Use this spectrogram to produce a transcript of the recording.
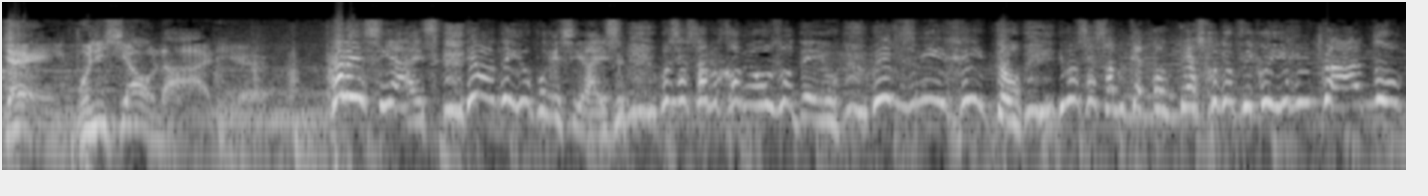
Tem policial na área. Policiais! Eu odeio policiais! Você sabe como eu os odeio! Eles me irritam! E você sabe o que acontece quando eu fico irritado?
